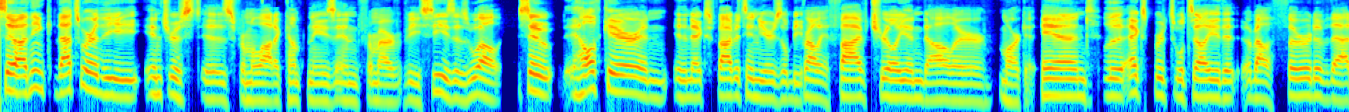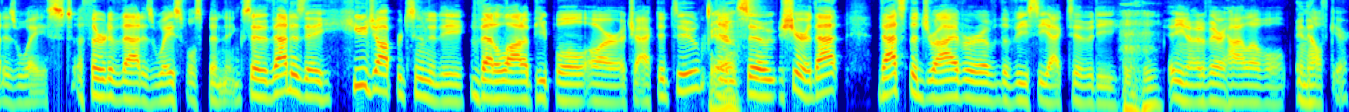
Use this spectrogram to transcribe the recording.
So I think that's where the interest is from a lot of companies and from our VCs as well. So healthcare in, in the next five to 10 years will be probably a $5 trillion market. And the experts will tell you that about a third of that is waste. A third of that is wasteful spending. So that is a huge opportunity that a lot of people are attracted to. Yeah. And so sure, that that's the driver of the VC activity, mm-hmm. you know, at a very high level in healthcare.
